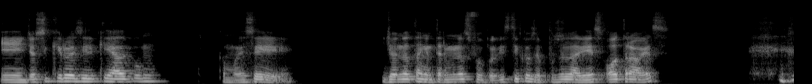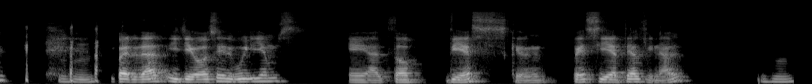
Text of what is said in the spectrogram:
Eh, yo sí quiero decir que álbum, como ese Jonathan en términos futbolísticos, se puso la 10 otra vez, Ujú. ¿verdad? Y llevó a Sid Williams eh, al top 10, que en P7 al final. Ujú.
